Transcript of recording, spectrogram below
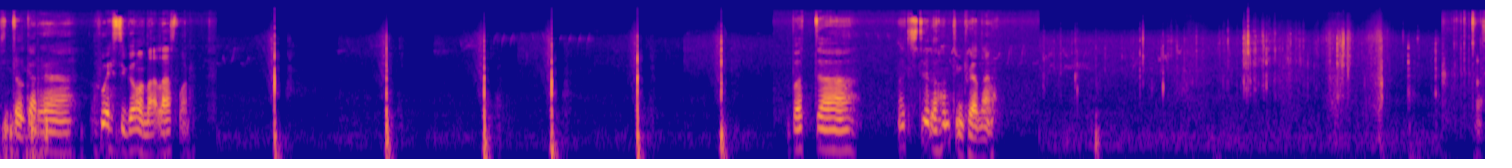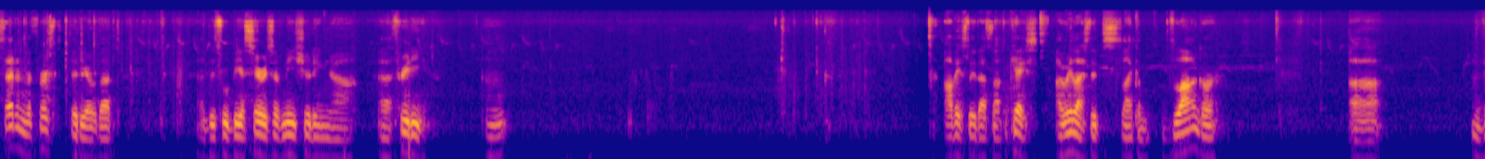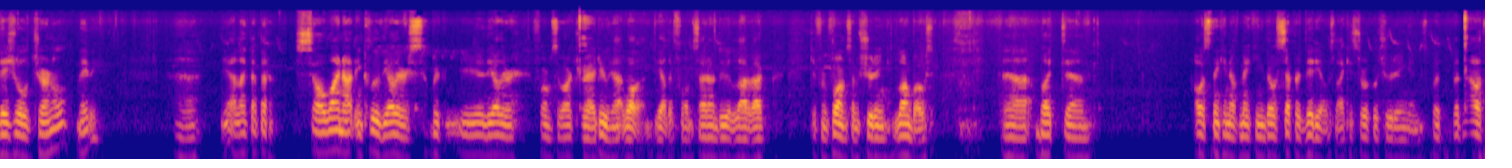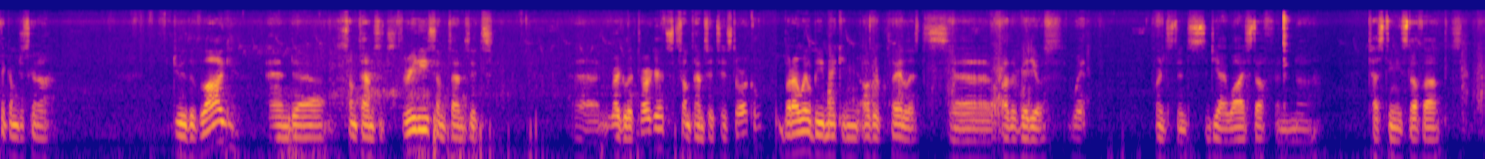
Still got a ways to go on that last one. But uh, let's do the hunting trail now. Said in the first video that uh, this will be a series of me shooting uh, 3D. Uh, obviously that's not the case. I realized it's like a vlog or a visual journal, maybe? Uh, yeah, I like that better. So why not include the others, the other forms of archery I do? Well, the other forms. I don't do a lot of different forms. I'm shooting longbows. Uh, but um, I was thinking of making those separate videos, like historical shooting. And but but now I think I'm just gonna do the vlog, and uh, sometimes it's 3D, sometimes it's uh, regular targets, sometimes it's historical. But I will be making other playlists, uh, other videos with, for instance, DIY stuff and uh, testing stuff out.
